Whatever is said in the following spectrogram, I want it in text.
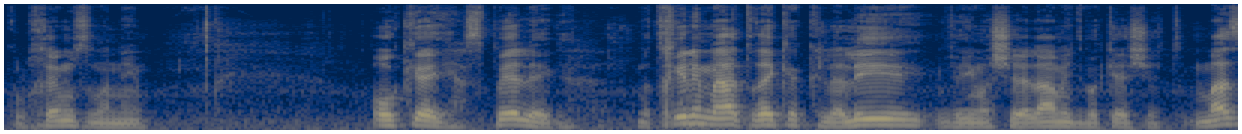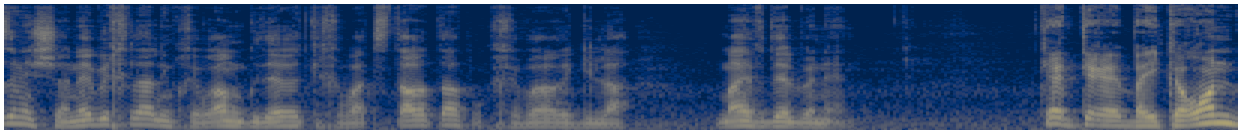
כולכם מוזמנים. אוקיי, אז פלג, נתחיל עם מעט רקע כללי ועם השאלה המתבקשת. מה זה משנה בכלל אם חברה מוגדרת כחברת סטארט-אפ או כחברה רגילה? מה ההבדל ביניהן? כן, תראה, בעיקרון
